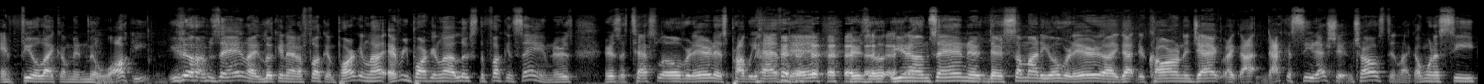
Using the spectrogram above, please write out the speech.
and feel like I'm in Milwaukee. You know what I'm saying? Like looking at a fucking parking lot. Every parking lot looks the fucking same. There's there's a Tesla over there that's probably half dead. There's a you know what I'm saying? There, there's somebody over there like got their car on the jack. Like I I could see that shit in Charleston. Like I want to see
